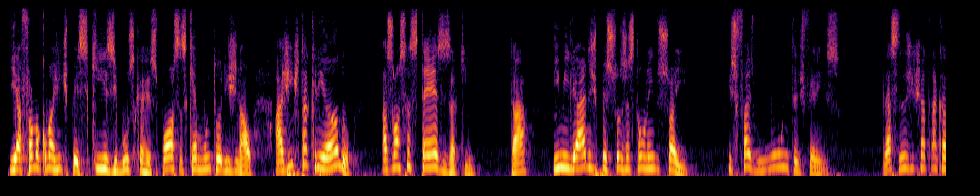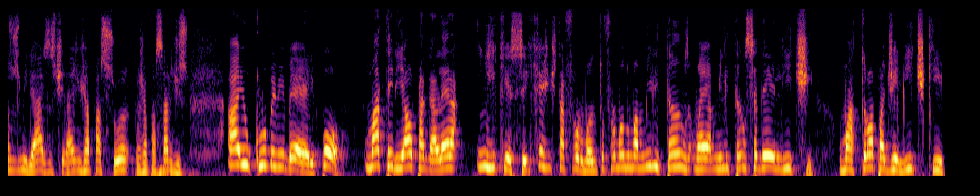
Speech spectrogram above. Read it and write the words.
e a forma como a gente pesquisa e busca respostas, que é muito original. A gente está criando as nossas teses aqui, tá? E milhares de pessoas já estão lendo isso aí. Isso faz muita diferença. Graças a Deus a gente já tá na casa dos milhares, as tiragens já passou, já passaram disso. Aí o Clube MBL, pô, material pra galera enriquecer. O que, que a gente tá formando? Tô formando uma militância, uma militância de elite. Uma tropa de elite que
